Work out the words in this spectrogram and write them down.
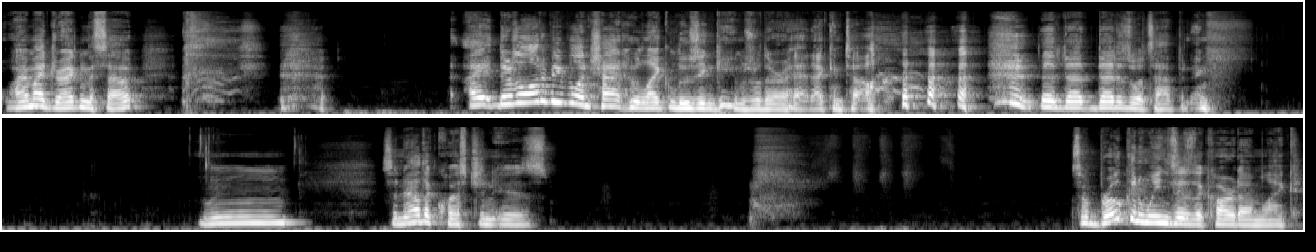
why am I dragging this out? I, there's a lot of people in chat who like losing games where they're ahead. I can tell. that, that that is what's happening. Mm. So now the question is. So Broken Wings is the card I'm like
